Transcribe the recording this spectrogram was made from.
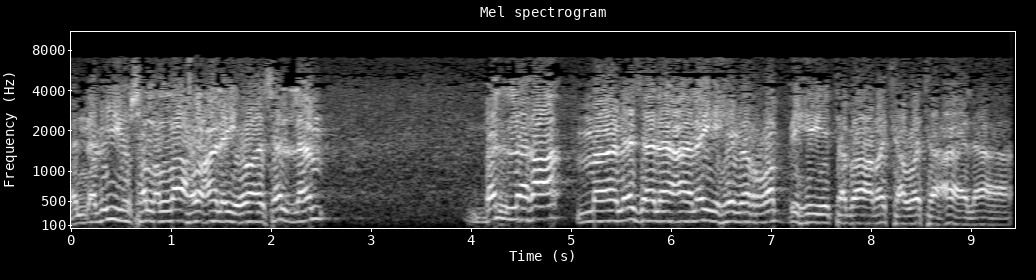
فالنبي صلى الله عليه وسلم بلغ ما نزل عليه من ربه تبارك وتعالى.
